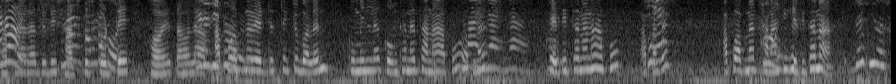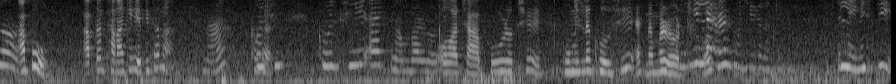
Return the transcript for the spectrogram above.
আপনারা যদি সাজগোজ করতে হয় তাহলে আপু আপনার অ্যাড্রেসটা একটু বলেন। কুমিল্লা কোনখানে থানা আপু আপনার? হেতির থানা না আপু? আপনাদের? আপু আপনার থানা কি হেতি থানা? দেখি আপু আপনার থানা কি হেতি থানা? না খুলছি। খুলছি এক নাম্বার রোড। ও আচ্ছা আপুর হচ্ছে কুমিল্লা খুলছি এক number road. Okay. Lipstick.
